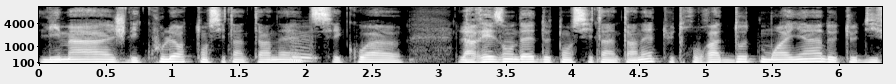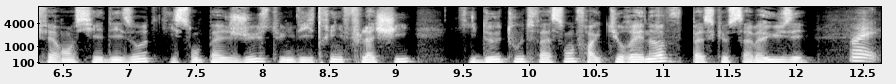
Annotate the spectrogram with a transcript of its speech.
l'image, les couleurs de ton site internet, mm. c'est quoi euh, la raison d'être de ton site internet, tu trouveras d'autres moyens de te différencier des autres qui sont pas juste une vitrine flashy qui de toute façon fera que tu rénoves parce que ça va user. Ouais,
